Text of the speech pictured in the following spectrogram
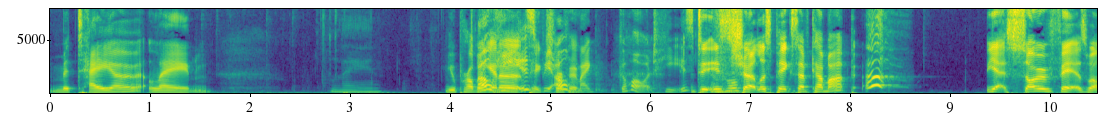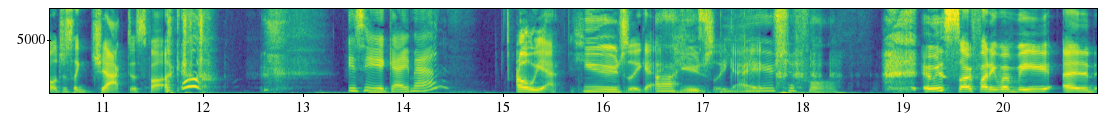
Mateo lane Lane. you'll probably Oh, get a he is. picture Be- of oh him my god, he is. D- his shirtless pics have come up yeah so fit as well just like jacked as fuck Is he a gay man? oh yeah hugely gay Oh, hugely gay Beautiful. It was so funny when me and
